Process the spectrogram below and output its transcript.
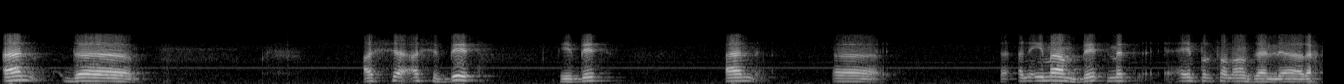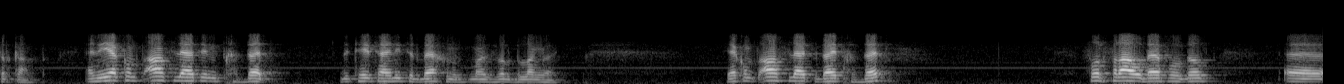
En de, als je, als je bidt, je bidt, en uh, een imam bidt met één persoon aan zijn uh, rechterkant. En jij komt aansluiten in het gebed. Dit heeft hij niet erbij genoemd, maar is wel belangrijk. Jij komt aansluiten bij het gebed. Voor vrouwen bijvoorbeeld. Uh,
